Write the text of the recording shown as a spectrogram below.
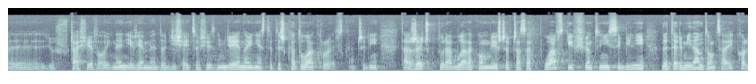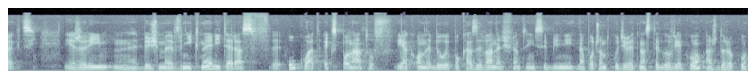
e, już w czasie wojny. Nie wiemy do dzisiaj, co się z nim dzieje. No i niestety szkatuła królewska, czyli ta rzecz, która była taką jeszcze w czasach puławskich w świątyni Sybilii determinantą całej kolekcji. Jeżeli mm, byśmy wniknęli teraz w układ eksponatów, jak one były pokazywane w świątyni Sybylii na początku XIX wieku, aż do roku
